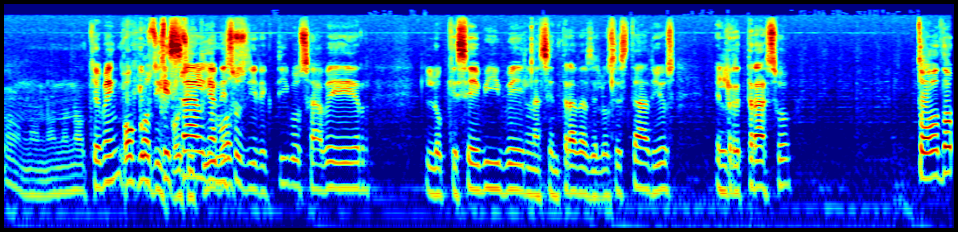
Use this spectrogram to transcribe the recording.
No, no, no, no, no, que ven, Pocos que, que salgan esos directivos a ver lo que se vive en las entradas de los estadios, el retraso, todo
